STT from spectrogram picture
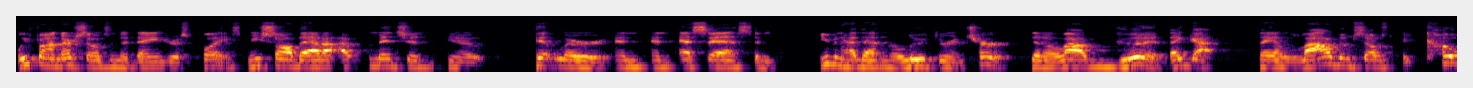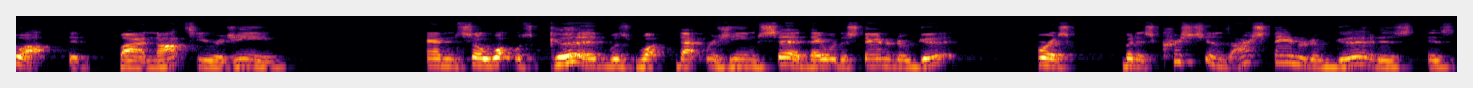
we find ourselves in a dangerous place. We saw that. I mentioned, you know, Hitler and, and SS, and even had that in the Lutheran Church that allowed good. They got they allowed themselves to be co opted by a Nazi regime. And so what was good was what that regime said. They were the standard of good. For as but as Christians, our standard of good is is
